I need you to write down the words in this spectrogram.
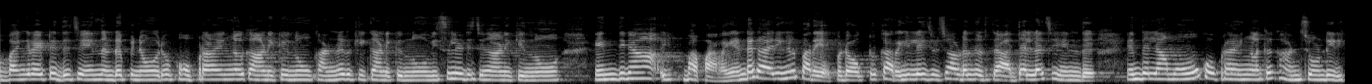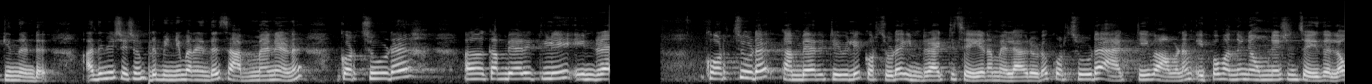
ഭയങ്കരമായിട്ട് ഇത് ചെയ്യുന്നുണ്ട്. പിന്നെ ഓരോ കോപ്രായങ്ങൾ കാണിക്കുന്നു കണ്ണിറുക്കി കാണിക്കുന്നു വിസിലടിച്ച് കാണിക്കുന്നു. എന്തിനാ? പറയേണ്ട കാര്യങ്ങൾ പറയാം. ഇപ്പൊ ഡോക്ടർക്ക് അറിയില്ലേ? ചോദിച്ചാൽ അവിടെ നിർത്തുക അതല്ല ചെയ്യുന്നത്. എന്തെല്ലാമോ കോപ്രായങ്ങളൊക്കെ കാണിച്ചുകൊണ്ടിരിക്കുന്നുണ്ട്. അതിനുശേഷം പിന്നെ പറയുന്നത് സാബ്മാനാണ്. കുറച്ചുകൂടെ കമ്പാരിറ്റീവ്ലി ഇൻട്രാ കുറച്ചുകൂടെ കമ്പാരിറ്റീവ്ലി കുറച്ചുകൂടെ ഇന്ററാക്ട് ചെയ്യണം എല്ലാവരോടും. കുറച്ചുകൂടെ ആക്റ്റീവ് ആവണം. ഇപ്പോൾ വന്ന് നോമിനേഷൻ ചെയ്തല്ലോ.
